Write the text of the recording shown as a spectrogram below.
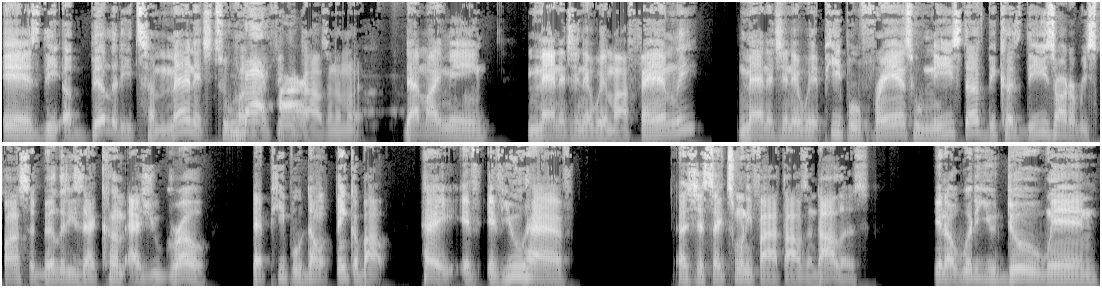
is the ability to manage two hundred and fifty thousand a month. That might mean managing it with my family, managing it with people, friends who need stuff, because these are the responsibilities that come as you grow that people don't think about. Hey, if if you have let's just say twenty five thousand dollars, You know, what do you do when,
